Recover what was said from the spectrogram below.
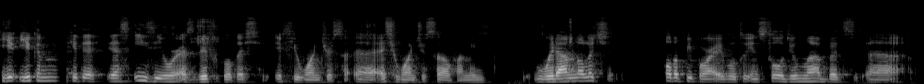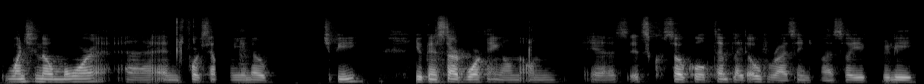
you, you can make it as easy or as difficult as if you want your, uh, as you want yourself. I mean, without knowledge, other people are able to install Joomla, but uh, once you know more, uh, and for example, you know PHP, you can start working on on yes, it's so-called template overrides in Joomla. So you can really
